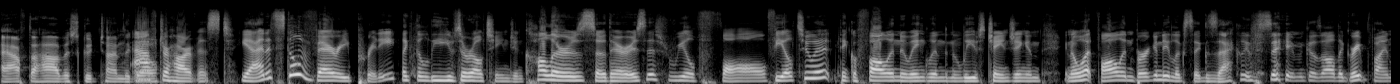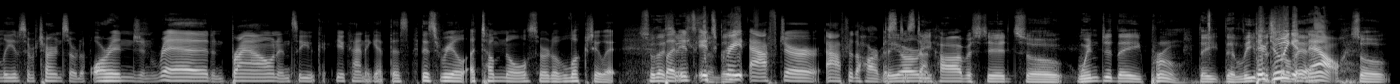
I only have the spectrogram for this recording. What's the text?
after harvest, good time to go. after harvest. Yeah, and it's still very pretty. Like the leaves are all changing colors, so there is this real fall feel to it. Think of fall in New England and the leaves changing, and you know what? Fall in Burgundy looks exactly the same because all the grapevine leaves have turned sort of orange and red and brown, and so you you kind of get this this real autumnal sort of look to it. So that's but it's it's. They- great after after the harvest They already harvested. So when did they prune? They the leaves. They're doing it there. now. So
